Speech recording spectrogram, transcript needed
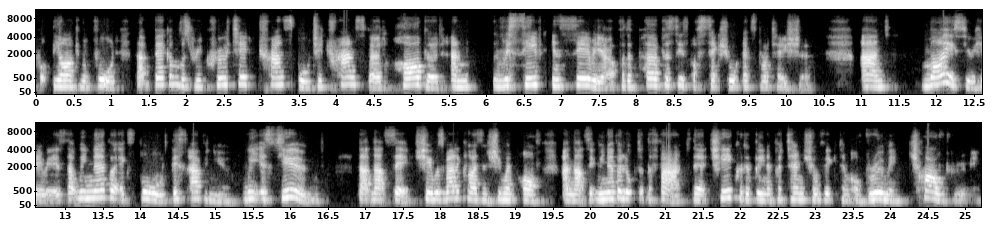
put the argument forward that Begum was recruited, transported, transferred, harbored, and received in Syria for the purposes of sexual exploitation. And my issue here is that we never explored this avenue. We assumed that that's it. She was radicalized and she went off, and that's it. We never looked at the fact that she could have been a potential victim of grooming, child grooming.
